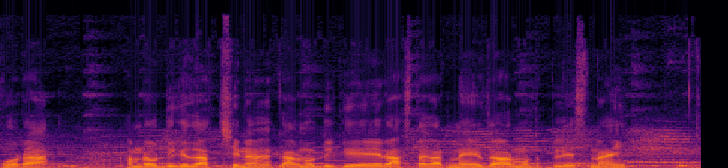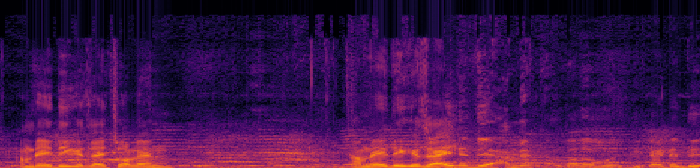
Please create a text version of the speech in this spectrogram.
ভরা। আমরা ওদিকে যাচ্ছি না কারণ ওদিকে রাস্তাঘাট নাই যাওয়ার মতো প্লেস নাই। আমরা এইদিকে যাই চলেন। আমরা এইদিকে যাই। আমি একটা কথা বলছি কাইটে দে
